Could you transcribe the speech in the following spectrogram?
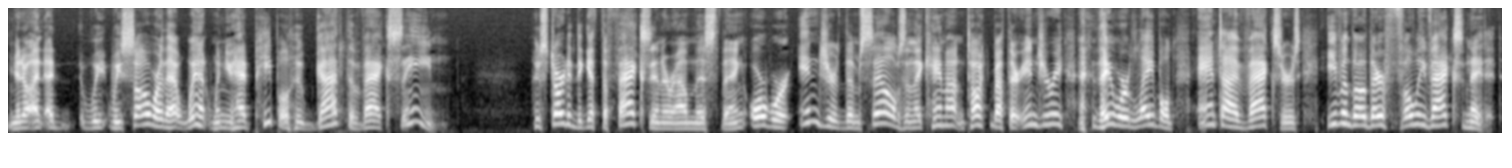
You know, and, and we, we saw where that went when you had people who got the vaccine, who started to get the facts in around this thing, or were injured themselves, and they came out and talked about their injury, and they were labeled anti vaxxers, even though they're fully vaccinated.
